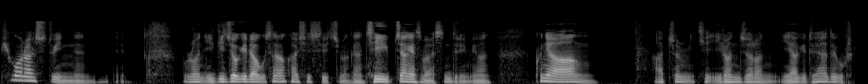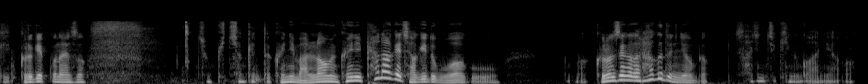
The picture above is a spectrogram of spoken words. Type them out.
피곤할 수도 있는. 네. 물론 이기적이라고 생각하실 수 있지만 그냥 제 입장에서 말씀드리면 그냥 아, 좀 이렇게 이런저런 이야기도 해야 되고, 그렇게, 그러겠구나 해서, 좀 귀찮겠다. 괜히 말 나오면 괜히 편하게 자기도 뭐하고, 막 그런 생각을 하거든요. 막 사진 찍히는 거 아니야. 막.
